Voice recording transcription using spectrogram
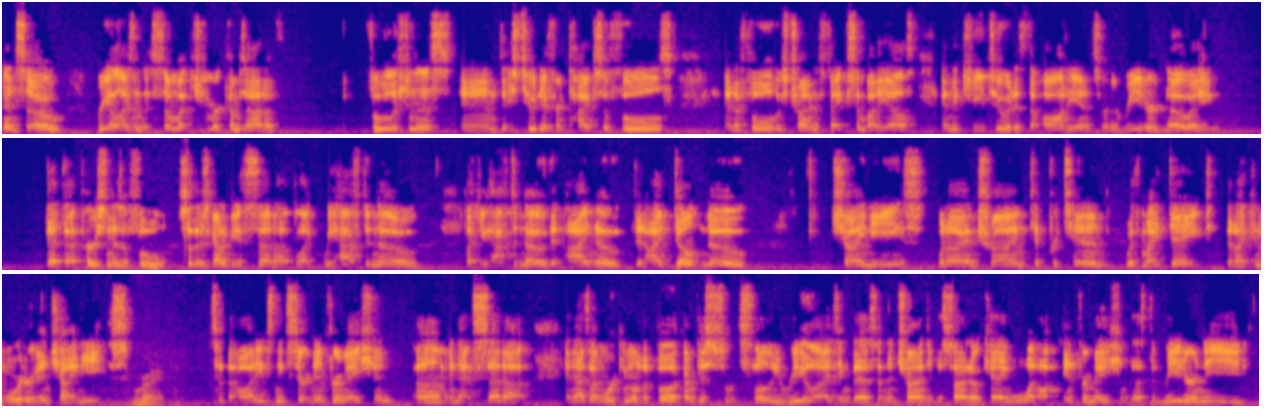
And so realizing that so much humor comes out of foolishness and these two different types of fools and a fool who's trying to fake somebody else. And the key to it is the audience or the reader knowing that that person is a fool. So there's got to be a setup. Like we have to know, like you have to know that I know that I don't know Chinese when I am trying to pretend with my date that I can order in Chinese. Right. So the audience needs certain information um, in that setup. And as I'm working on the book, I'm just sort of slowly realizing this and then trying to decide, okay, what information does the reader need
